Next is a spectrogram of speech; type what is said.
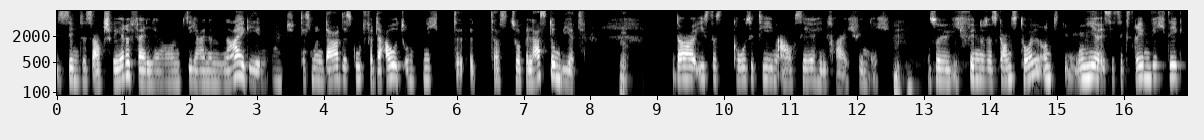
sind es auch schwere Fälle und die einem nahe gehen und dass man da das gut verdaut und nicht äh, das zur Belastung wird. Ja da ist das große Team auch sehr hilfreich, finde ich. Mhm. Also ich finde das ganz toll und mir ist es extrem wichtig,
